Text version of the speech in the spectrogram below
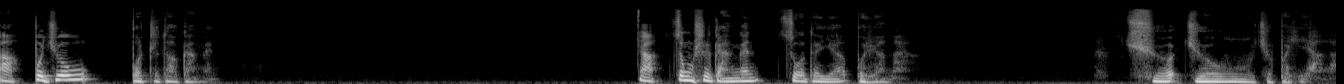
啊，不觉悟，不知道感恩。啊，纵是感恩，做的也不圆满。觉觉悟就不一样了。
